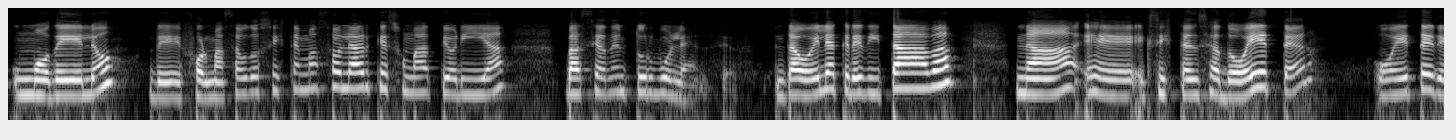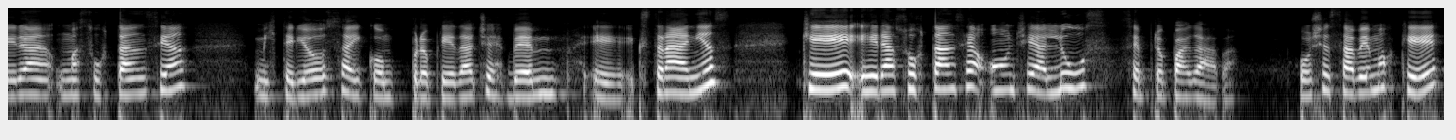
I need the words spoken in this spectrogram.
un modelo de formación del sistema solar, que es una teoría basada en turbulencias. Entonces, él acreditaba la eh, existencia do éter. O éter era una sustancia misteriosa y con propiedades bien eh, extrañas, que era a substância onde a luz se propagava. Hoje sabemos que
